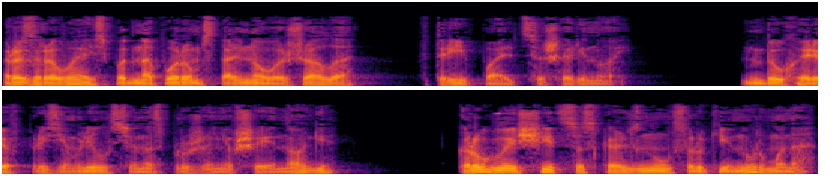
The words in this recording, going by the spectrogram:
разрываясь под напором стального жала в три пальца шириной. Духарев приземлился на спружинившие ноги, круглый щит соскользнул с руки Нурмана,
